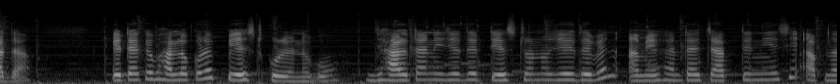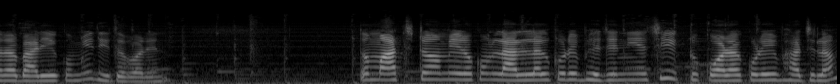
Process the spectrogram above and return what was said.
আদা। এটাকে ভালো করে পেস্ট করে নেব। ঝালটা নিজেদের টেস্ট অনুযায়ী দেবেন। আমি এখানটায় চারটে নিয়েছি, আপনারা বাড়িয়ে কমিয়ে দিতে পারেন। তো মাছটাও আমি এরকম লাল লাল করে ভেজে নিয়েছি, একটু কড়া করেই ভাজলাম,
